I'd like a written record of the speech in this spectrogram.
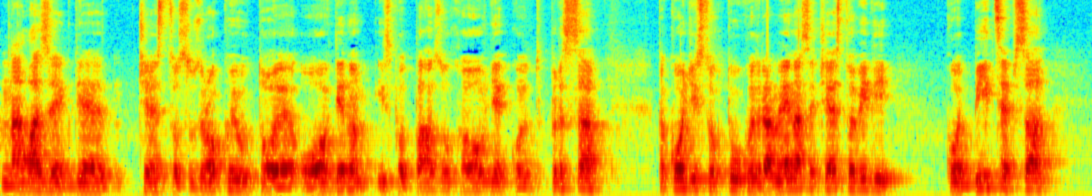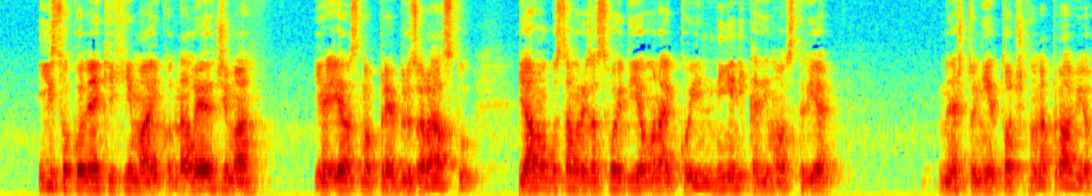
nalaze, gdje često se uzrokuju, to je ovdje jednom, ispod pazuha, ovdje kod prsa. Također isto tu kod ramena se često vidi, kod bicepsa, isto kod nekih ima i kod na leđima, jer jednostavno prebrzo rastu. Ja mogu samo reći za svoj dio, onaj koji nije nikad imao strije, nešto nije točno napravio.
